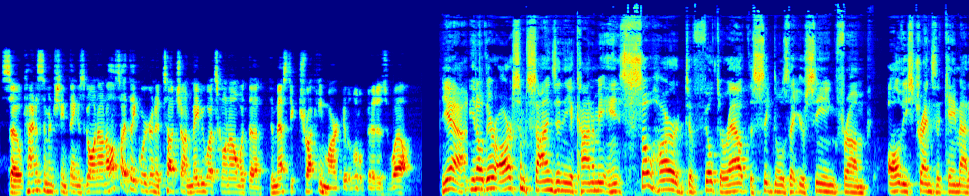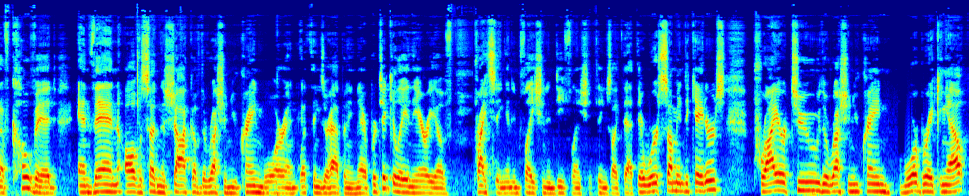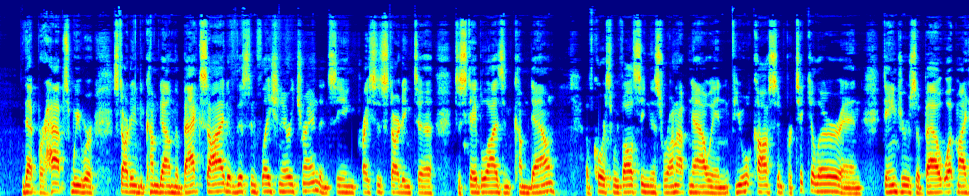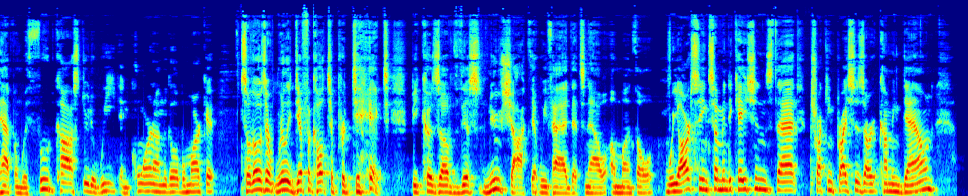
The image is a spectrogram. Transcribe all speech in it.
So, kind of some interesting things going on. Also, I think we're going to touch on maybe what's going on with the domestic trucking market a little bit as well. Yeah, you know, there are some signs in the economy, and it's so hard to filter out the signals that you're seeing from all these trends that came out of COVID, and then all of a sudden the shock of the Russian Ukraine war and what things are happening there, particularly in the area of pricing and inflation and deflation, things like that. There were some indicators prior to the Russian Ukraine war breaking out that perhaps we were starting to come down the backside of this inflationary trend and seeing prices starting to, to stabilize and come down. Of course, we've all seen this run up now in fuel costs in particular and dangers about what might happen with food costs due to wheat and corn on the global market. So those are really difficult to predict because of this new shock that we've had that's now a month old. We are seeing some indications that trucking prices are coming down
